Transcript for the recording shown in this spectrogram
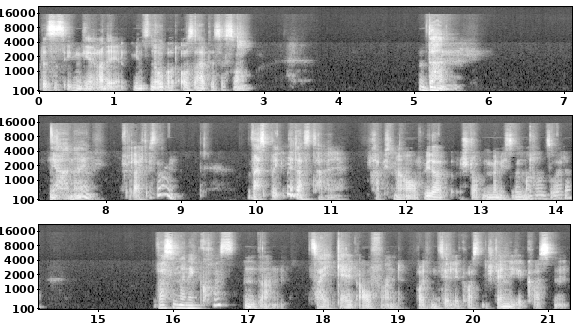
Oder ist es eben gerade ein Snowboard außerhalb der Saison? Dann. Ja, nein. Vielleicht ist nein. Was bringt mir das Teil? Schreibe ich es mal auf, wieder stoppen, wenn ich es mache und so weiter. Was sind meine Kosten dann? Zeit, Geld, Aufwand, potenzielle Kosten, ständige Kosten,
